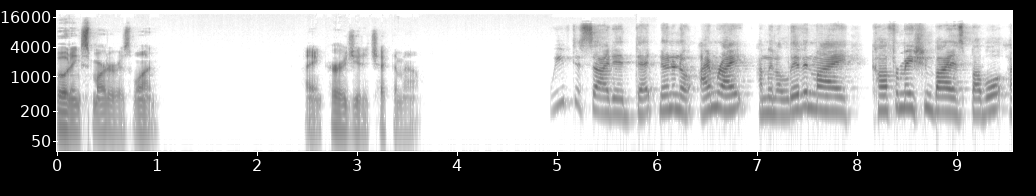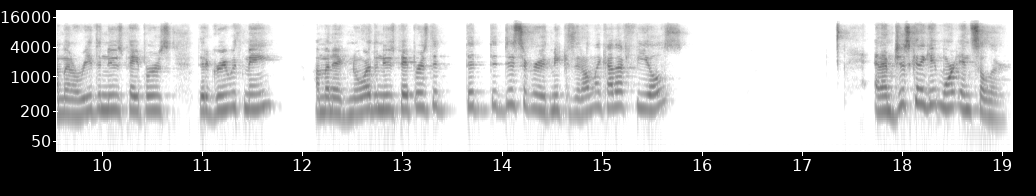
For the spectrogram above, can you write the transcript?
Voting Smarter is one. I encourage you to check them out. We've decided that no, no, no, I'm right. I'm going to live in my confirmation bias bubble. I'm going to read the newspapers that agree with me. I'm going to ignore the newspapers that, that, that disagree with me because I don't like how that feels. and I'm just going to get more insular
